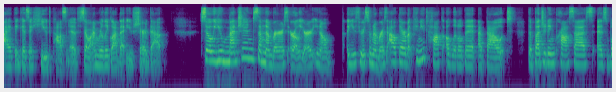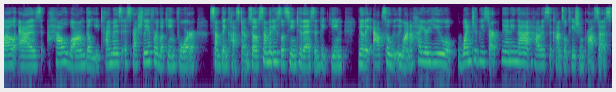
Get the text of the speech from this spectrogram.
I think is a huge positive. So I'm really glad that you shared that. So you mentioned some numbers earlier, you know, you threw some numbers out there, but can you talk a little bit about the budgeting process as well as how long the lead time is, especially if we're looking for something custom. So if somebody's listening to this and thinking, you know, they absolutely want to hire you, when should we start planning that? How does the consultation process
